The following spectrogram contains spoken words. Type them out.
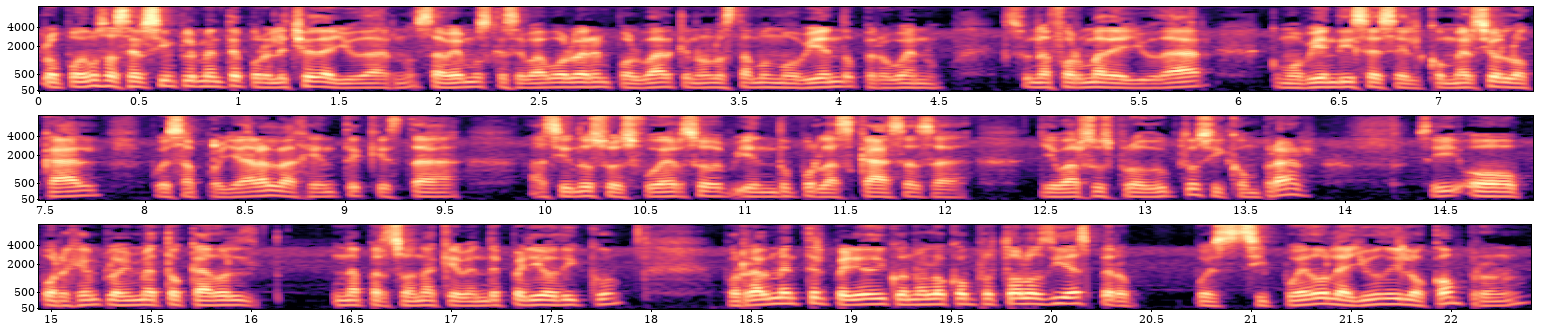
lo podemos hacer simplemente por el hecho de ayudar, ¿no? Sabemos que se va a volver a empolvar, que no lo estamos moviendo, pero bueno, es una forma de ayudar. Como bien dices, el comercio local, pues apoyar a la gente que está haciendo su esfuerzo, viendo por las casas a llevar sus productos y comprar, ¿sí? O, por ejemplo, a mí me ha tocado una persona que vende periódico, pues realmente el periódico no lo compro todos los días, pero pues si puedo le ayudo y lo compro, ¿no?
